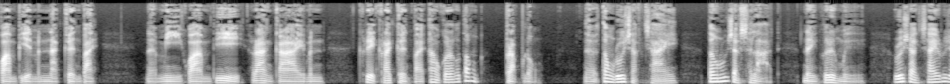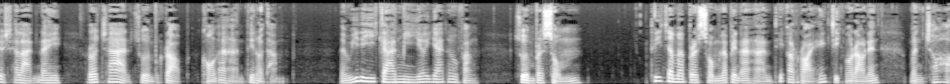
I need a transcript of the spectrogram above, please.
ความเพียรมันหนักเกินไปนะมีความที่ร่างกายมันเครียดครัดเกินไปอ้าวก็เราก็ต้องปรับลง นะต้องรู้จักใช้ ต้องรู้จักฉลาดในเครื่องมือ รู้จักใช้รู้จักฉลาดในรสชาติส่วนประกอบของอาหารที่เราทำนะวิธีการมีเยอะแยะท่านผู้ฟัง ส่วนผสม ที่จะมาผสมและเป็นอาหารที่อร่อยให้จิตของเรานั้น มันชอบ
